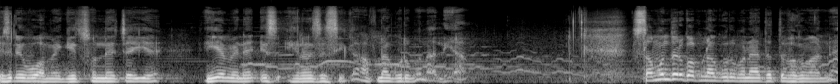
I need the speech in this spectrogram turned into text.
इसलिए वो हमें गीत सुनने चाहिए। ये मैंने इस हिरण से सीखा, अपना गुरु बना लिया। समुद्र को अपना गुरु बनाया दत्त भगवान ने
